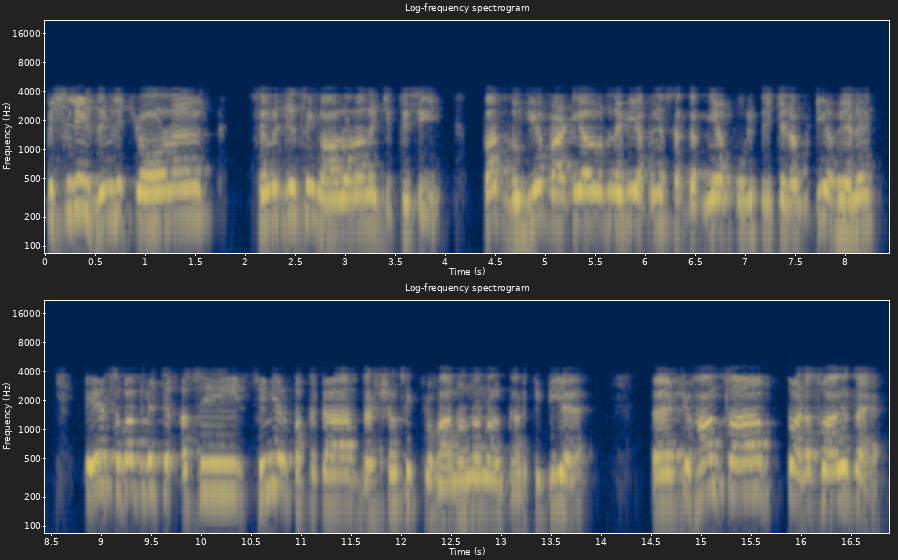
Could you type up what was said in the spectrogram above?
ਪਿਛਲੀ ਜ਼ਿਮਨੀ ਚੋਣ ਸਿਮਰਨਜੀਤ ਸਿੰਘ ਮਾਨ ਉਹਨਾਂ ਨੇ ਜਿੱਤੀ ਸੀਗੀ। ਪਰ ਦੂਜੀਆਂ ਪਾਰਟੀਆਂ ਨੇ ਵੀ ਆਪਣੀਆਂ ਸਰਗਰਮੀਆਂ ਪੂਰੀ ਤਰੀਕੇ ਨਾਲ ਵਿੱਢੀਆਂ ਹੋਈਆਂ ਨੇ। ਇਸ ਸਬੰਧ ਵਿੱਚ ਅਸੀਂ ਸੀਨੀਅਰ ਪੱਤਰਕਾਰ ਦਰਸ਼ਨ ਸਿੰਘ ਚੌਹਾਨ ਉਹਨਾਂ ਨਾਲ ਗੱਲ ਕੀਤੀ ਹੈ। ਅਹ ਚੌਹਾਨ ਸਾਹਿਬ, ਤੁਹਾਡਾ ਸਵਾਗਤ ਹੈ।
